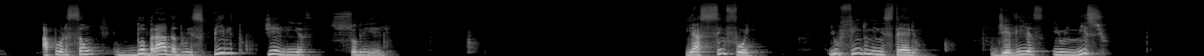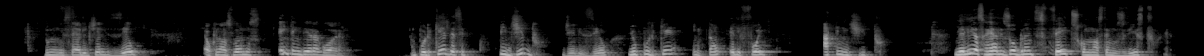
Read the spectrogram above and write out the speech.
a porção dobrada do espírito de Elias sobre ele. E assim foi. E o fim do ministério de Elias e o início do ministério de Eliseu é o que nós vamos entender agora. O porquê desse pedido de Eliseu e o porquê então ele foi atendido. E Elias realizou grandes feitos, como nós temos visto,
